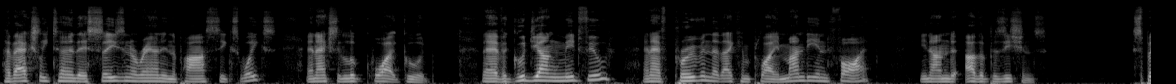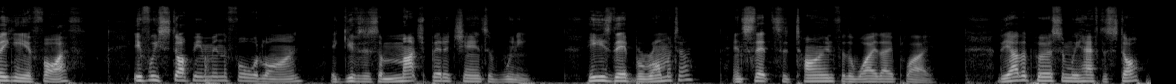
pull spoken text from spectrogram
have actually turned their season around in the past six weeks and actually look quite good. They have a good young midfield and have proven that they can play Mundy and Fyfe in under other positions. Speaking of Fyfe, if we stop him in the forward line, it gives us a much better chance of winning. He is their barometer and sets the tone for the way they play. The other person we have to stop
